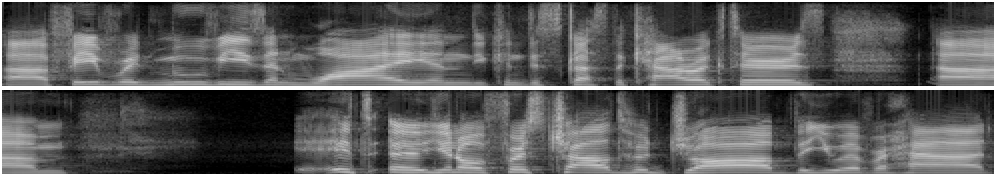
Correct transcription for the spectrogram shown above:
Uh, favorite movies and why, and you can discuss the characters. Um, it's uh, you know first childhood job that you ever had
